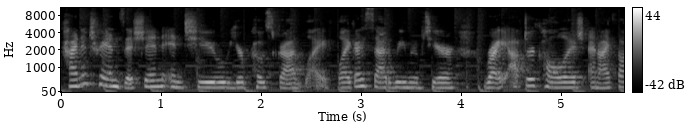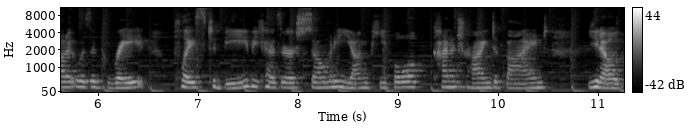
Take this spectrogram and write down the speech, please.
kind of transition into your post-grad life. Like I said, we moved here right after college and I thought it was a great place to be because there are so many young people kind of trying to find you know,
